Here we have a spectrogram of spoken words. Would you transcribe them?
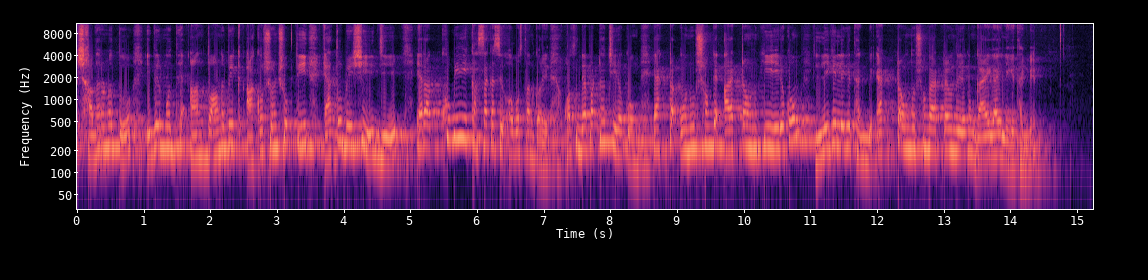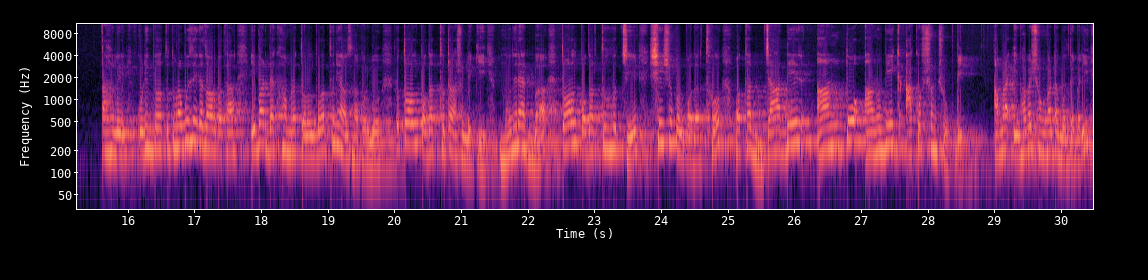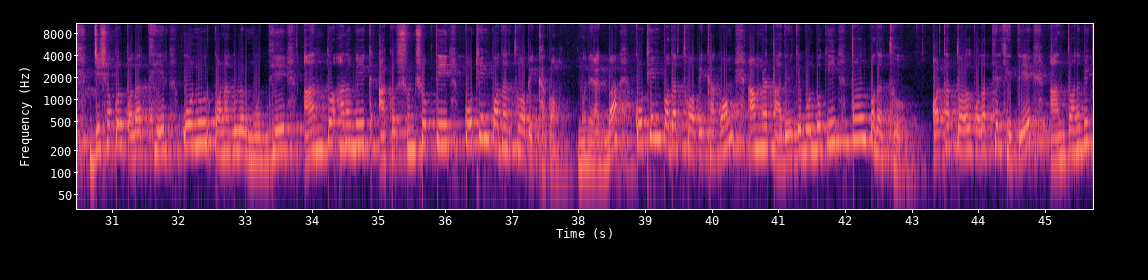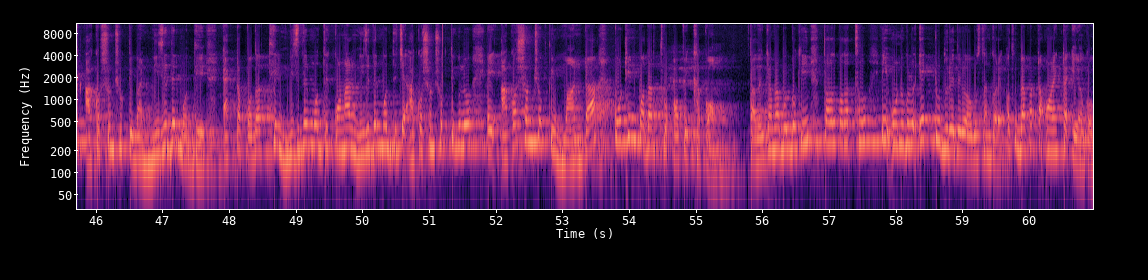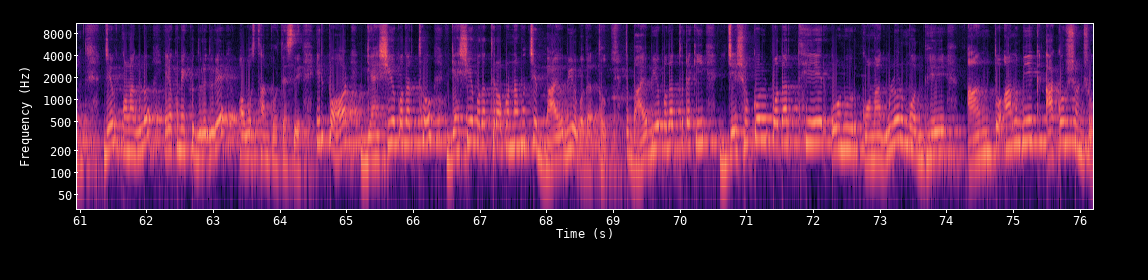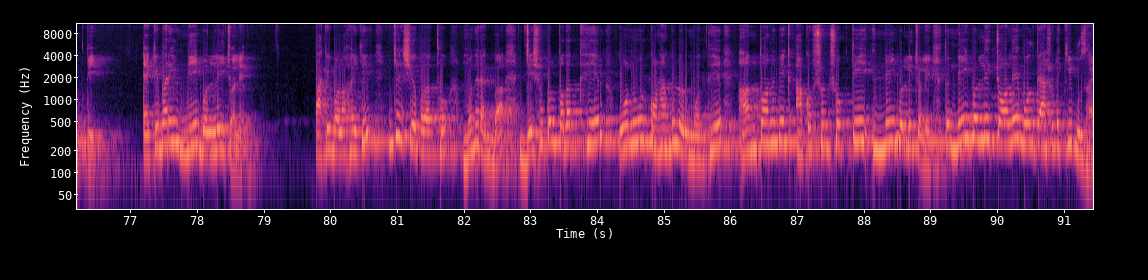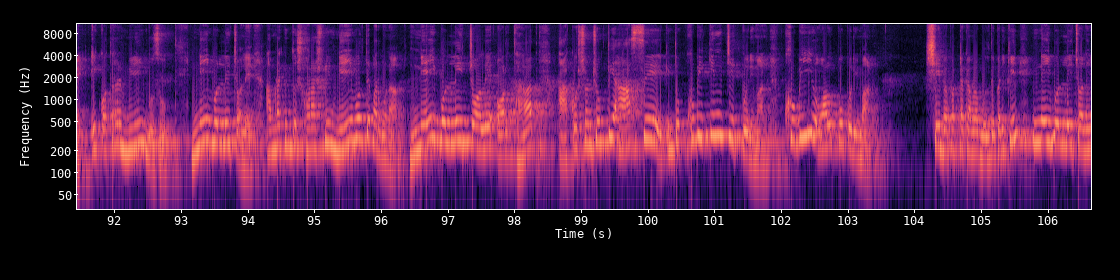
সাধারণত এদের মধ্যে আন্ত আণবিক আকর্ষণ শক্তি এত বেশি যে এরা খুবই কাছাকাছি অবস্থান করে। অর্থাৎ ব্যাপারটা হচ্ছে এরকম, একটা অণুর সঙ্গে আরেকটা অণু কি এরকম লেগে লেগে থাকবে, একটা অণুর সঙ্গে আরেকটা অণু এরকম গায়ে গায়ে লেগে থাকবে। তাহলে কঠিন পদার্থ তোমরা বুঝে যাওয়ার কথা। এবার দেখো আমরা তরল পদার্থ নিয়ে আলোচনা করব। তো তরল পদার্থটা আসলে কি? মনে রাখবা, তরল পদার্থ হচ্ছে সেই সকল পদার্থ, অর্থাৎ যাদের আন্ত আণবিক আকর্ষণ শক্তি। আমরা এভাবে সংজ্ঞাটা বলতে পারি, যে সকল পদার্থের অণুর কণাগুলোর মধ্যে আন্ত আণবিক আকর্ষণ শক্তি কঠিন পদার্থ অপেক্ষা কম। মনে রাখবা, কঠিন পদার্থ অপেক্ষা কম, আমরা তাদেরকে বলব কি? তরল পদার্থ। অর্থাৎ তরল পদার্থের ক্ষেত্রে আন্তঃআণবিক আকর্ষণ শক্তি বা নিজেদের মধ্যে, একটা পদার্থের নিজেদের মধ্যে কণার নিজেদের মধ্যে যে আকর্ষণ শক্তিগুলো, এই আকর্ষণ শক্তির মানটা কঠিন পদার্থ অপেক্ষা কম। তাদেরকে আমরা বলব কি, তরল পদার্থ এই অণুগুলো একটু দূরে দূরে অবস্থান করে। অর্থাৎ ব্যাপারটা অনেকটা এরকম। যে কণাগুলো এরকম একটু দূরে দূরে অবস্থান করতেছে। এরপর গ্যাসীয় পদার্থ, গ্যাসীয় পদার্থের অপর নাম হচ্ছে বায়বীয় পদার্থ। তো বায়বীয় পদার্থটা কি? যে সকল পদার্থের অণুর কণাগুলোর মধ্যে আন্তঃআণবিক আকর্ষণ শক্তি একেবারেই নেই বললেই চলে। তাকে বলা হয় কি? গ্যাসীয় পদার্থ। মনে রাখবা, যে সকল পদার্থের অণুর কণাগুলোর মধ্যে আন্তঃআণবিক আকর্ষণ শক্তি নেই বললেই চলে। তো নেই বললেই চলে বলতে আসলে কি বোঝায়? এই কথাটার মিনিং বোঝো। নেই বললেই চলে। আমরা কিন্তু সরাসরি নেই বলতে পারব না। নেই বললেই চলে অর্থাৎ আকর্ষণ শক্তি আছে, কিন্তু খুবই কিঞ্চিত পরিমাণ, খুবই অল্প পরিমাণ। সেই ব্যাপারটাকে আমরা বলতে পারি কি, নেই বললেই চলে।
